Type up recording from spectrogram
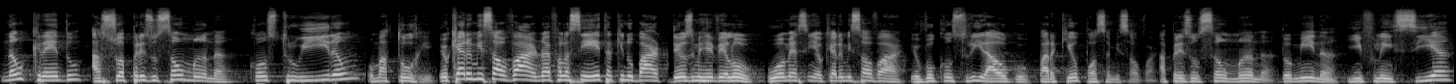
não crendo, a sua presunção humana construíram uma torre. Eu quero me salvar, não é falar assim, entra aqui no barco. Deus me revelou. O homem é assim, eu quero me salvar. Eu vou construir algo para que eu possa me salvar. A presunção humana domina e influencia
